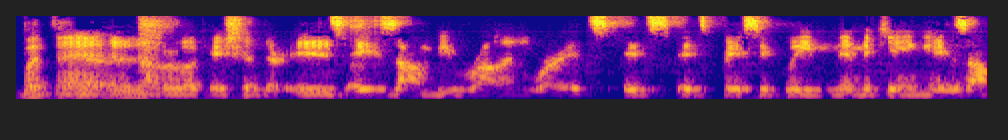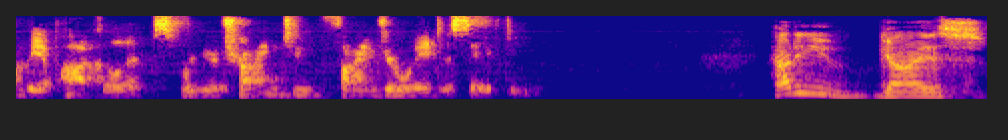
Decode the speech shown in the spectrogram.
But then Yeah. at another location, there is a zombie run where it's it's it's basically mimicking a zombie apocalypse where you're trying to find your way to safety. how do you guys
